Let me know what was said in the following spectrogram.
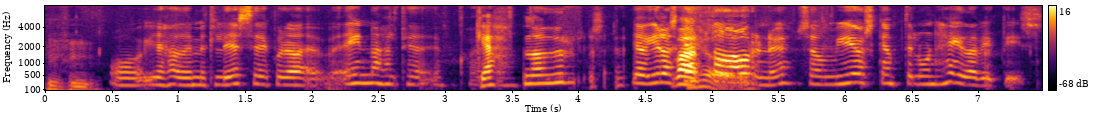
mm -hmm. og ég hafði mitt lesið einhverja eina held ég Gertnaður? Já, ég las Gertnað árinu sem var mjög skemmtileg hún heiðavítís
